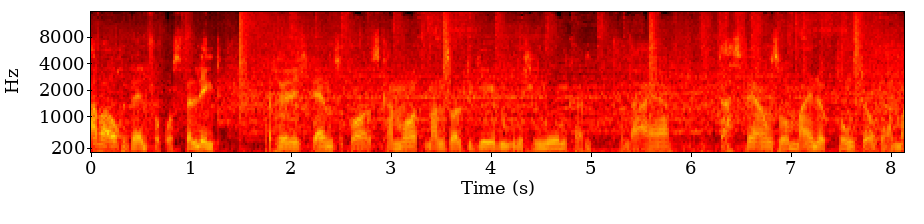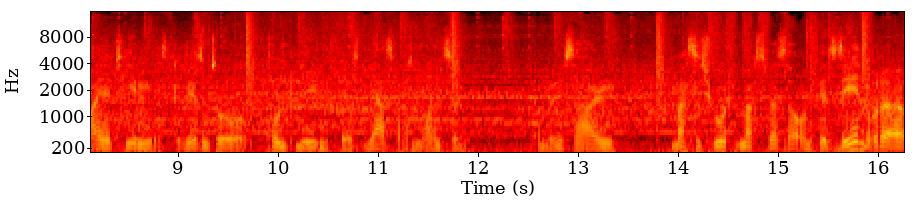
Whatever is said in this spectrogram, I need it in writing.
aber auch in der Infobox verlinkt. Natürlich, denn Support ist kein Mord, man sollte geben nicht nehmen können. Von daher, das wären so meine Punkte oder meine Themen jetzt gewesen, so grundlegend für das Jahr 2019. Dann würde ich sagen, mach's nicht gut, mach's besser und wir sehen oder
